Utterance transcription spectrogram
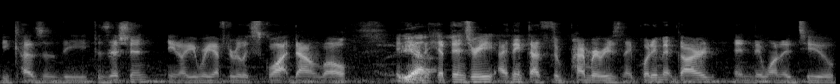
because of the position. You know, where you have to really squat down low. If you Yeah. had a hip injury, I think that's the primary reason they put him at guard, and they wanted to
